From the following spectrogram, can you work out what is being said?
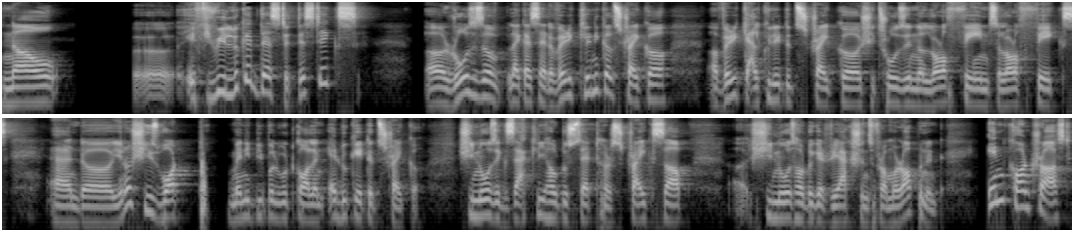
Now, uh, if we look at their statistics, uh, Rose is a, like I said, a very clinical striker, a very calculated striker. She throws in a lot of feints, a lot of fakes, and uh, you know she's what many people would call an educated striker. She knows exactly how to set her strikes up uh, she knows how to get reactions from her opponent. In contrast,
